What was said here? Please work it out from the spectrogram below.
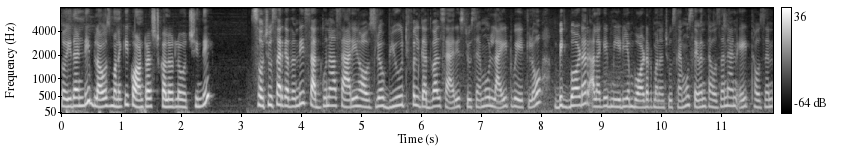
సో ఇదండి బ్లౌజ్ మనకి కాంట్రాస్ట్ కలర్లో వచ్చింది. సో చూసారు కదండి సద్గుణ శారీ హౌస్లో బ్యూటిఫుల్ గద్వాల్ శారీస్ చూసాము. లైట్ వెయిట్లో బిగ్ బార్డర్ అలాగే మీడియం బార్డర్ మనం చూసాము. Seven thousand and eight thousand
